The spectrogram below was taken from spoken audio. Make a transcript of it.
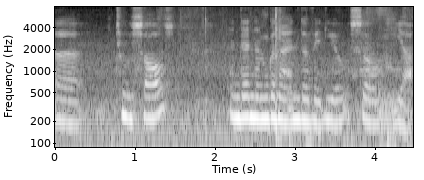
uh, two solves and then I'm gonna end the video. So yeah.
